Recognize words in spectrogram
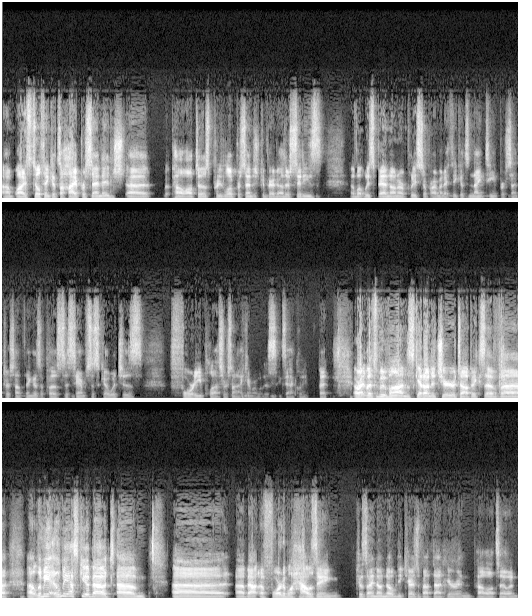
um, while I still think it's a high percentage, uh, Palo Alto is pretty low percentage compared to other cities of what we spend on our police department. I think it's 19% or something, as opposed to San Francisco, which is 40 plus or something. I can't remember what it is exactly. But all right, let's move on. Let's get on to cheerier topics. Of uh, uh, let me let me ask you about um, uh, about affordable housing because I know nobody cares about that here in Palo Alto, and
